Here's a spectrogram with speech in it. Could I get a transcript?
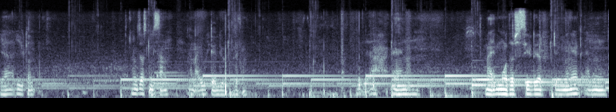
Yeah you can just listen and i will tell you everything. Yeah and my mother sit there 15 minutes and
